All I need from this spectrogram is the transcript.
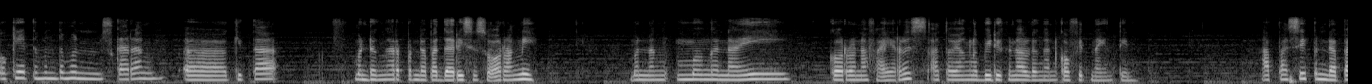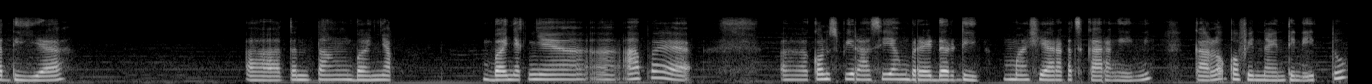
Oke teman-teman, sekarang uh, kita mendengar pendapat dari seseorang nih meneng mengenai coronavirus atau yang lebih dikenal dengan COVID-19. Apa sih pendapat dia uh, tentang banyak banyaknya uh, apa ya uh, konspirasi yang beredar di masyarakat sekarang ini kalau COVID-19 itu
